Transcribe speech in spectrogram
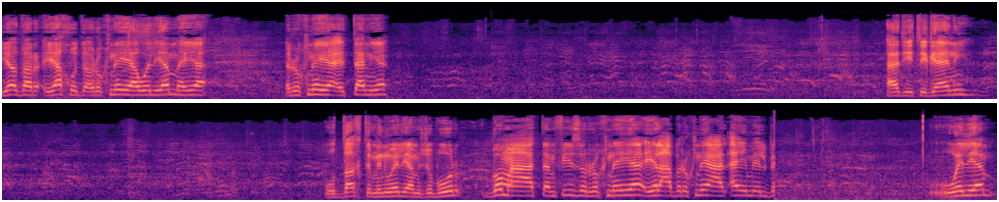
يقدر ياخد ركنية ويليام هي الركنية الثانية. أدي تيجاني. والضغط من ويليام جبور. جمعة على التنفيذ الركنية يلعب الركنية على القايم الب... ويليام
